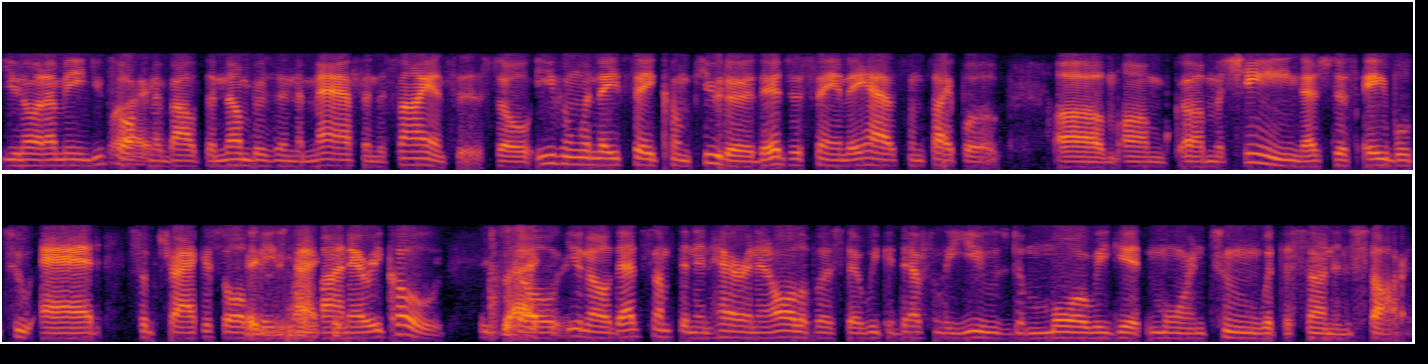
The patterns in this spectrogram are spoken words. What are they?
you know what I mean. You're talking right. about the numbers and the math and the sciences. So even when they say computer, they're just saying they have some type of um um uh, machine that's just able to add, subtract. It's all based exactly. on binary code. Exactly. So, you know, that's something inherent in all of us that we could definitely use the more we get more in tune with the sun and the stars.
